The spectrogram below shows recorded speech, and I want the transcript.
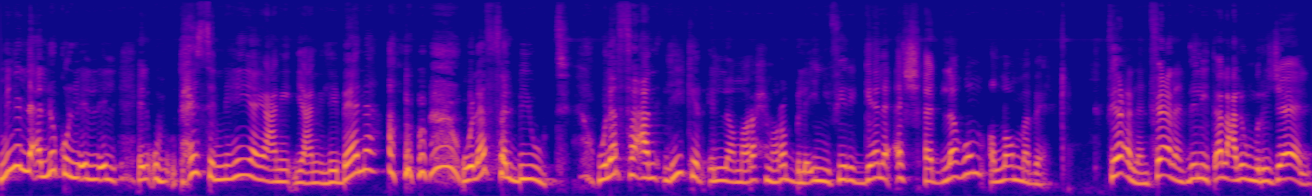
مين اللي قال لكم ال ال ال تحس إن هي يعني يعني لبانة؟ ولفه البيوت ولفه عن ليه كده؟ إلا ما رحم رب لأن في رجالة أشهد لهم اللهم بارك. فعلا فعلا اللي يتقال عليهم رجال.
